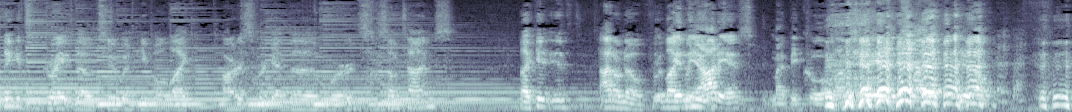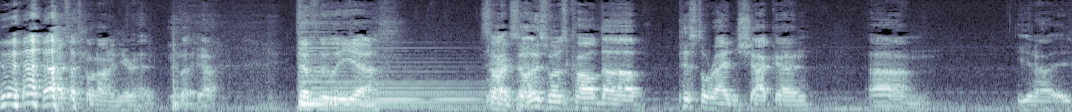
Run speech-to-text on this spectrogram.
I think it's great though too when people like artists forget the words sometimes. Like it, it I don't know. Like in the audience, it might be cool. It's like, you know, that's what's going on in your head. But yeah. Definitely, yeah. Sorry, Right, so this one's called uh, Pistol Riding Shotgun. Um, you know, it,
